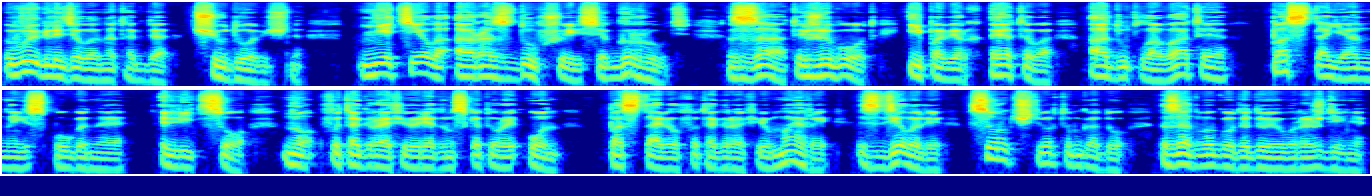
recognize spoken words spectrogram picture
Выглядела она тогда чудовищно – не тело, а раздувшаяся грудь, зад и живот, и поверх этого одутловатое, постоянно испуганное лицо. Но фотографию, рядом с которой он поставил фотографию Майры, сделали в 44 году, за два года до его рождения.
